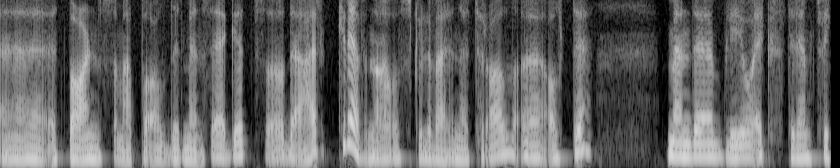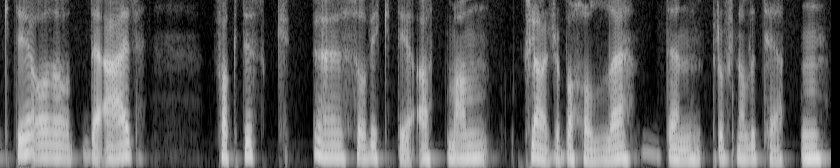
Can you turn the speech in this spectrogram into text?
eh, et barn som er på alder med ens eget, så det er krevende å skulle være nøytral eh, alltid. Men det blir jo ekstremt viktig, og det er faktisk eh, så viktig at man klarer å beholde den profesjonaliteten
